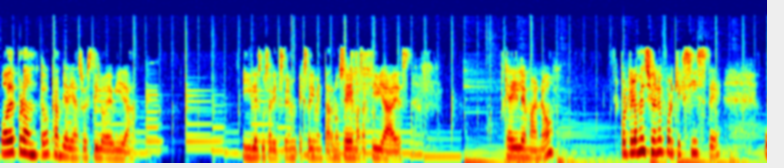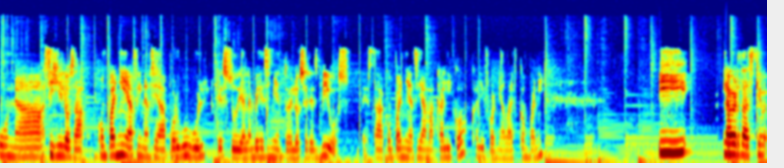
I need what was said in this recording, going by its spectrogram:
¿O de pronto cambiarían su estilo de vida? Y les gustaría experimentar, no sé, más actividades. Qué dilema, ¿no? ¿Por qué lo menciono? Porque existe una sigilosa compañía financiada por Google que estudia el envejecimiento de los seres vivos. Esta compañía se llama Calico, California Life Company. Y la verdad es que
